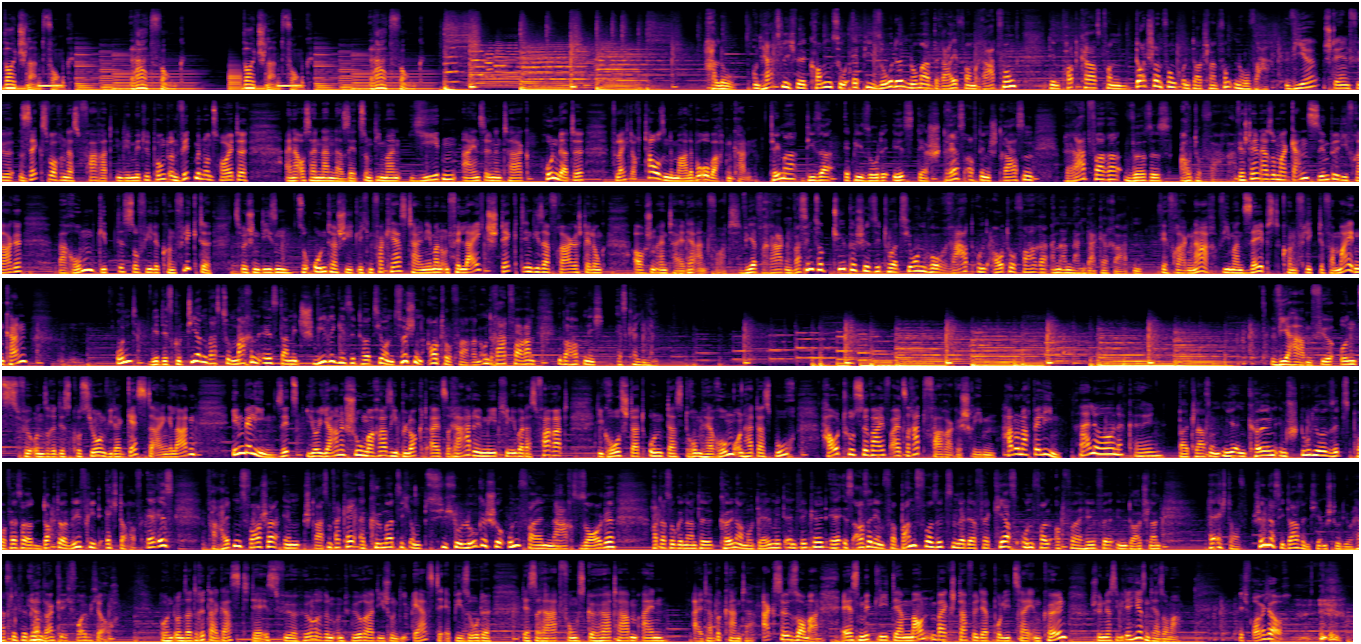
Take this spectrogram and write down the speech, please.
Deutschlandfunk. Radfunk. Deutschlandfunk. Radfunk. Hallo und herzlich willkommen zu Episode Nummer 3 vom Radfunk, dem Podcast von Deutschlandfunk und Deutschlandfunk Nova. Wir stellen für sechs Wochen das Fahrrad in den Mittelpunkt und widmen uns heute einer Auseinandersetzung, die man jeden einzelnen Tag hunderte, vielleicht auch tausende Male beobachten kann. Thema dieser Episode ist der Stress auf den Straßen Radfahrer versus Autofahrer. Wir stellen also mal ganz simpel die Frage, warum gibt es so viele Konflikte zwischen diesen so unterschiedlichen Verkehrsmitteln? Verkehrsteilnehmern und vielleicht steckt in dieser Fragestellung auch schon ein Teil der Antwort. Wir fragen, was sind so typische Situationen, wo Rad- und Autofahrer aneinander geraten? Wir fragen nach, wie man selbst Konflikte vermeiden kann. Und wir diskutieren, was zu machen ist, damit schwierige Situationen zwischen Autofahrern und Radfahrern überhaupt nicht eskalieren. Wir haben für uns, für unsere Diskussion wieder Gäste eingeladen. In Berlin sitzt Juliane Schumacher. Sie bloggt als Radelmädchen über das Fahrrad, die Großstadt und das Drumherum und hat das Buch How to Survive als Radfahrer geschrieben. Hallo nach Berlin. Hallo nach Köln. Bei Klaas und mir in Köln im Studio sitzt Professor Dr. Wilfried Echterhoff. Er ist Verhaltensforscher im Straßenverkehr. Er kümmert sich um psychologische Unfallnachsorge, hat das sogenannte Kölner Modell mitentwickelt. Er ist außerdem Verbandsvorsitzender Vorsitzender der Verkehrsunfallopferhilfe in Deutschland. Herr Echthoff, schön, dass Sie da sind hier im Studio. Herzlich willkommen. Ja, danke, ich freue mich auch. Und unser dritter Gast, der ist für Hörerinnen und Hörer, die schon die erste Episode des Radfunks gehört haben, ein alter Bekannter. Axel Sommer. Er ist Mitglied der Mountainbike-Staffel der Polizei in Köln. Schön, dass Sie wieder hier sind, Herr Sommer. Ich freue mich auch.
